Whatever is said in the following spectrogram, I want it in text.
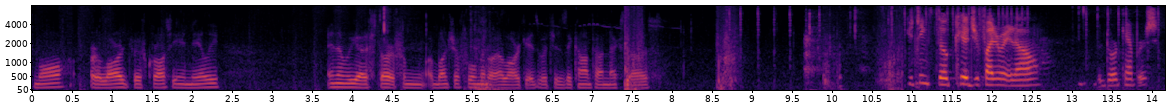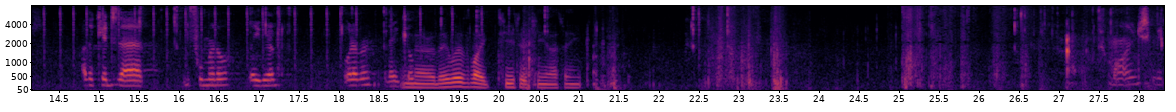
small or large with Crossy and Naily. And then we gotta start from a bunch of full metal LR kids, which is the compound next to us. You think the kids you're fighting right now, the door campers, are the kids that the full metal you grabbed, whatever you killed? No, they live like T13, I think. Come on, just make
